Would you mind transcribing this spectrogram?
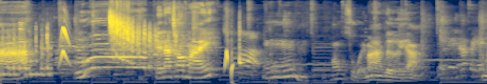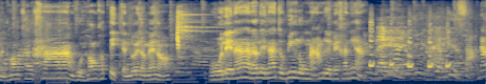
นหน้าเหรอคะอู้ในหน้าชอบไหมอืมห้องสวยมากเลยอะ เหมือนห้องข้างๆหูยห้องเขาติดกันด้วยนะแม่เนาะโอ้โหเลน่าแล้วเลน่าจะวิ่งลงน้ำเลยไหมคะเนี่ยยังอยู่สระหน้า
